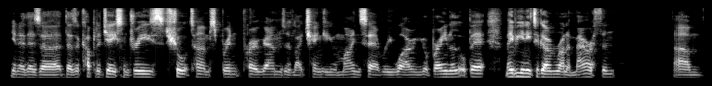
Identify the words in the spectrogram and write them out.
you know there's a there's a couple of Jason Drees short term sprint programs of like changing your mindset, rewiring your brain a little bit. Maybe you need to go and run a marathon. Um,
